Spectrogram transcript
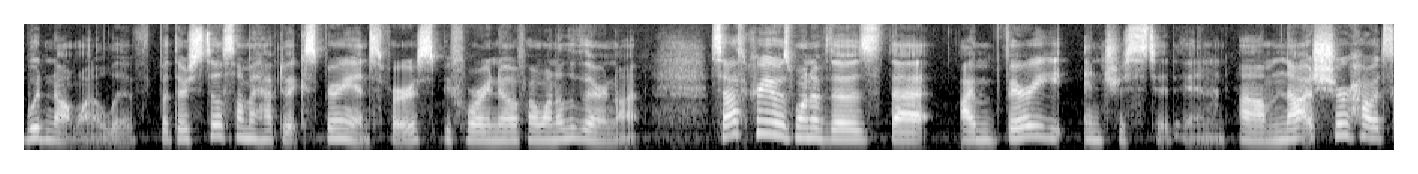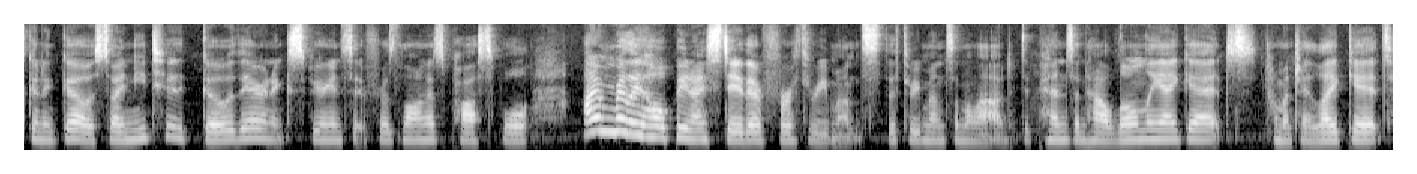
would not want to live, but there's still some I have to experience first before I know if I want to live there or not. South Korea was one of those that I'm very interested in. Um, not sure how it's going to go, so I need to go there and experience it for as long as possible. I'm really hoping I stay there for three months, the three months I'm allowed. Depends on how lonely I get, how much I like it,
